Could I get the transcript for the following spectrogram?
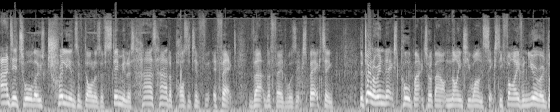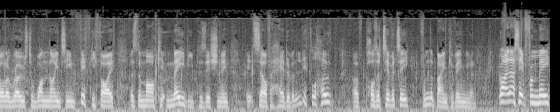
added to all those trillions of dollars of stimulus has had a positive effect that the Fed was expecting. The dollar index pulled back to about 91.65 and euro dollar rose to 119.55 as the market may be positioning itself ahead of a little hope of positivity from the Bank of England. Right, that's it from me.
